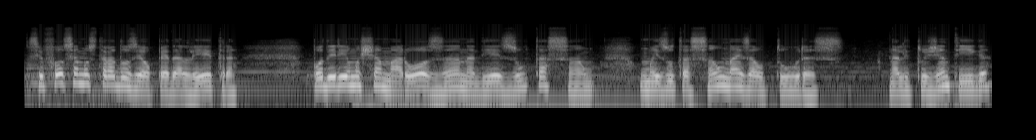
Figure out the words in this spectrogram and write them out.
se fôssemos traduzir ao pé da letra, poderíamos chamar o Osana de exultação, uma exultação nas alturas. Na liturgia antiga,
